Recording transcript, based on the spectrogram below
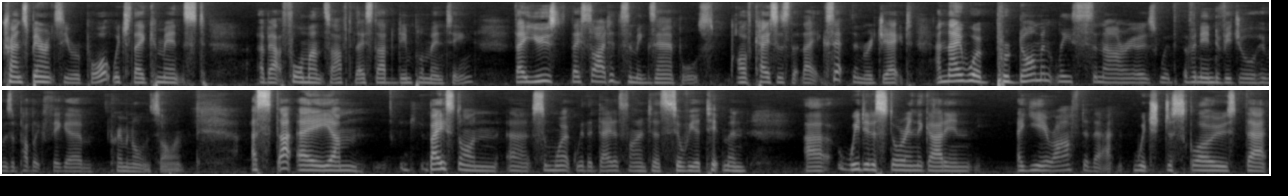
transparency report, which they commenced about four months after they started implementing, they used they cited some examples of cases that they accept and reject, and they were predominantly scenarios with of an individual who was a public figure, criminal, and so on. A, stu- a um, based on uh, some work with a data scientist, Sylvia Tippmann, uh, we did a story in the Guardian a year after that, which disclosed that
